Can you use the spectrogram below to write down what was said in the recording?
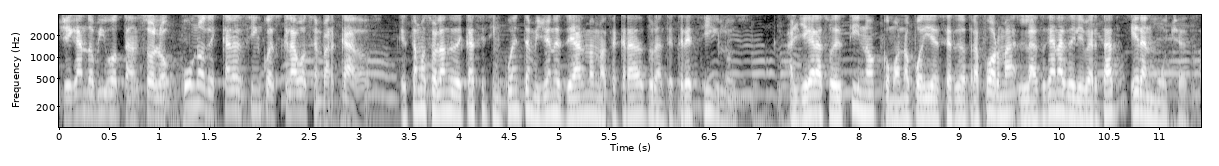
llegando vivo tan solo uno de cada cinco esclavos embarcados. Estamos hablando de casi 50 millones de almas masacradas durante tres siglos. Al llegar a su destino, como no podía ser de otra forma, las ganas de libertad eran muchas,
